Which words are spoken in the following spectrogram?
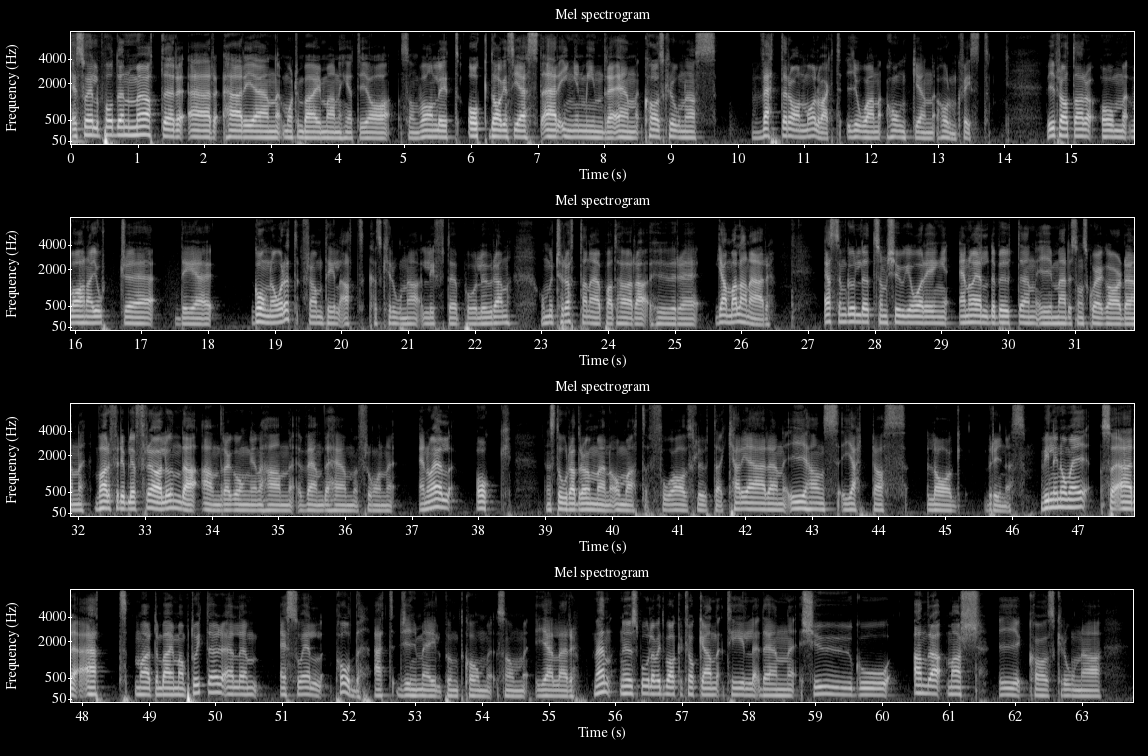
SHL-podden Möter är här igen. Mårten Bergman heter jag som vanligt och dagens gäst är ingen mindre än Karlskronas veteranmålvakt Johan Honken Holmqvist. Vi pratar om vad han har gjort eh, det gångna året fram till att Karlskrona lyfte på luren. Om hur trött han är på att höra hur eh, gammal han är SM-guldet som 20-åring, NHL-debuten i Madison Square Garden, varför det blev Frölunda andra gången han vände hem från NHL och den stora drömmen om att få avsluta karriären i hans hjärtas lag Brynäs. Vill ni nå mig så är det att Martin Bergman på Twitter eller solpodd at gmail.com som gäller. Men nu spolar vi tillbaka klockan till den 22 mars i Karlskrona.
